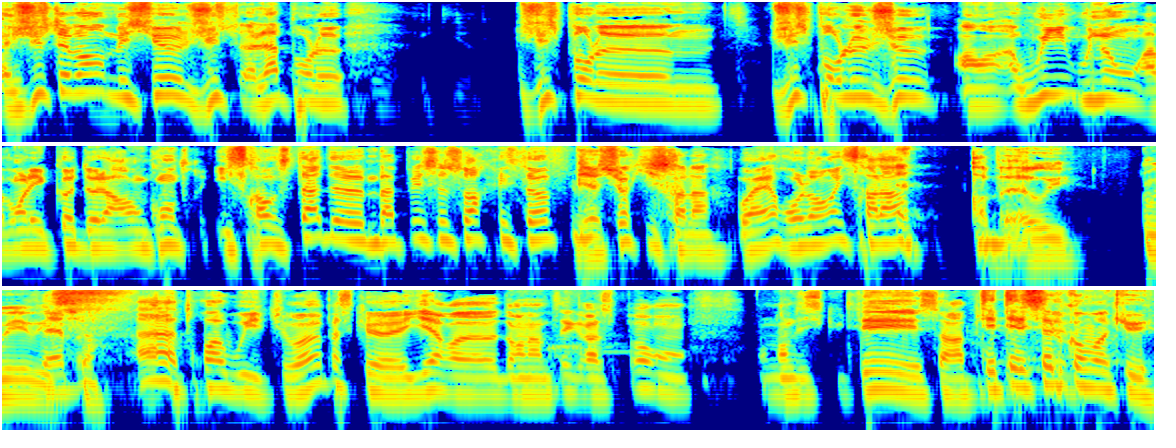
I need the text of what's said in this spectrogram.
Euh, Justement, messieurs, juste là pour le. Juste pour le, juste pour le jeu, en oui ou non, avant les codes de la rencontre, il sera au stade euh, Mbappé ce soir, Christophe? Bien sûr qu'il sera là. Ouais, Roland, il sera là? Ah ben oui. Oui, oui. Ah, trois oui, tu vois, parce que hier dans l'intégral sport, on, on en discutait et ça rappelait. T'étais le seul convaincu.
